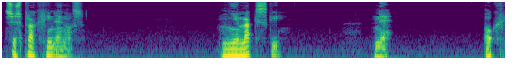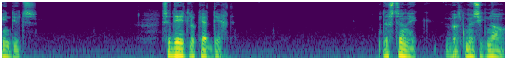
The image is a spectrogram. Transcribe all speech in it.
Ze sprak geen Engels. Niemakski? Nee. Ook geen Duits. Ze deed het loket dicht. Dus toen ik, wat moest ik nou?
